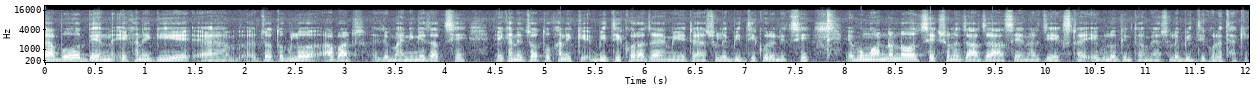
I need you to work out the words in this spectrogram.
যাব দেন এখানে গিয়ে যতগুলো আবার যে মাইনিংয়ে যাচ্ছি, এখানে যতখানি বৃদ্ধি করা যায়, আমি এটা আসলে বৃদ্ধি করে নিচ্ছি। এবং অন্যান্য সেকশনে যা যা আছে এনার্জি এক্সট্রা এগুলো কিন্তু আমি আসলে বৃদ্ধি করে থাকি।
